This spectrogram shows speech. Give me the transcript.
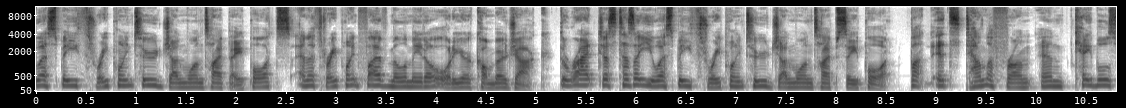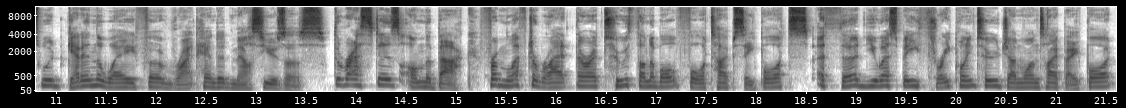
USB 3.2 Gen 1 Type A ports and a 3.5mm audio combo jack. The right just has a USB 3.2 Gen 1 Type C port, but it's down the front and cables would get in the way for right-handed mouse users. The rest is on the back. From left to right, there are two Thunderbolt 4 Type-C ports, a third USB 3.2 Gen 1 Type-A port,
